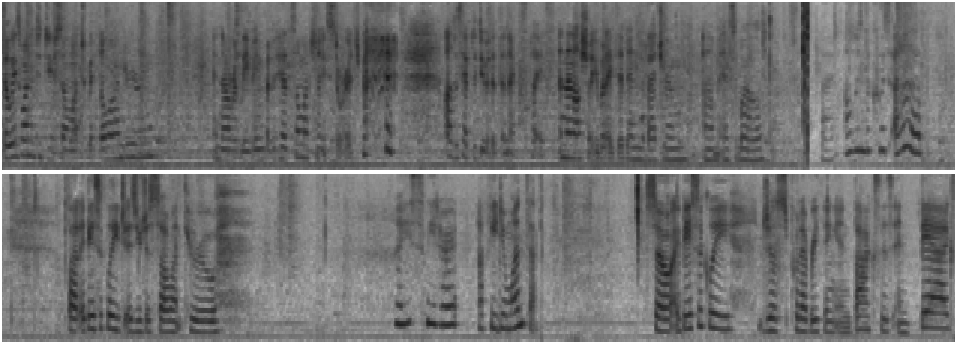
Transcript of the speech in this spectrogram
I always wanted to do so much with the laundry room and now we're leaving but it had so much nice storage but I'll just have to do it at the next place. And then I'll show you what I did in the bedroom um, as well. But oh and look who's up. But I basically as you just saw went through. Hi sweetheart. I'll feed you in one sec. So I basically just put everything in boxes and bags.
